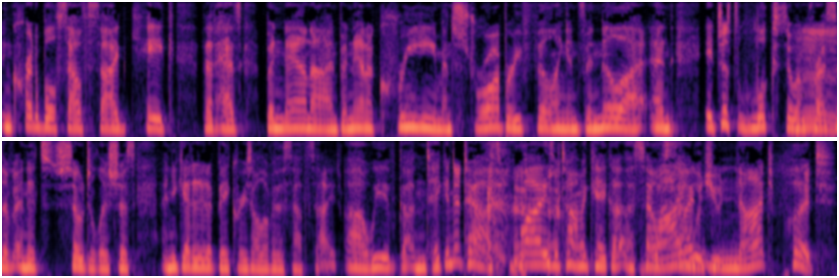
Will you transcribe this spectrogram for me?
incredible South Side cake that has banana and banana cream and strawberry filling and vanilla, and it just looks so mm. impressive and it's so delicious. And you get it at bakeries all over the South Side. Uh, we've gotten taken to task. Why is atomic cake a, a South Why Side? Why would you not put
